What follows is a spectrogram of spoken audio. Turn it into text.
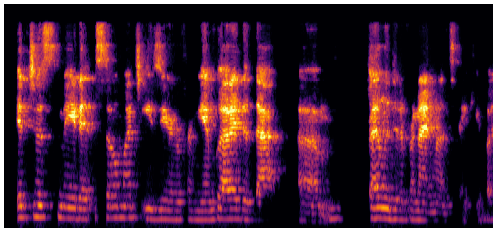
it just made it so much easier for me. I'm glad I did that. Um, I only did it for nine months, thank you. But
